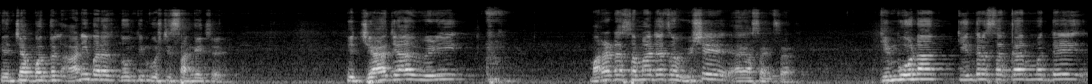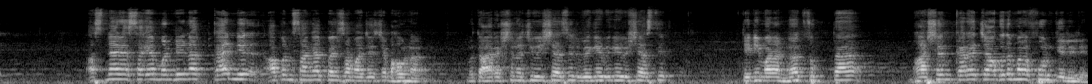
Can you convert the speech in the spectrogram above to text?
त्यांच्याबद्दल आणि बऱ्याच दोन तीन गोष्टी सांगायच्या आहेत. की ज्या ज्या वेळी मराठा समाजाचा विषय असायचा किंबहुना केंद्र सरकारमध्ये असणाऱ्या सगळ्या मंडळींना काय आपण सांगायला पाहिजे समाजाच्या भावना? मग तो आरक्षणाचे विषय असेल वेगळे वेगळे विषय असतील. त्यांनी मला न चुकता भाषण करायच्या अगोदर मला फोन केलेले.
